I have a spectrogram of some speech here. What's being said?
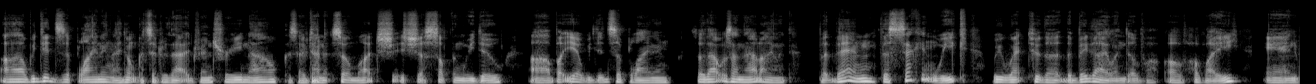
Uh, we did zip lining. I don't consider that adventure now because I've done it so much. It's just something we do. Uh, but yeah, we did zip lining. So that was on that island. But then the second week, we went to the, the big island of, of Hawaii and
